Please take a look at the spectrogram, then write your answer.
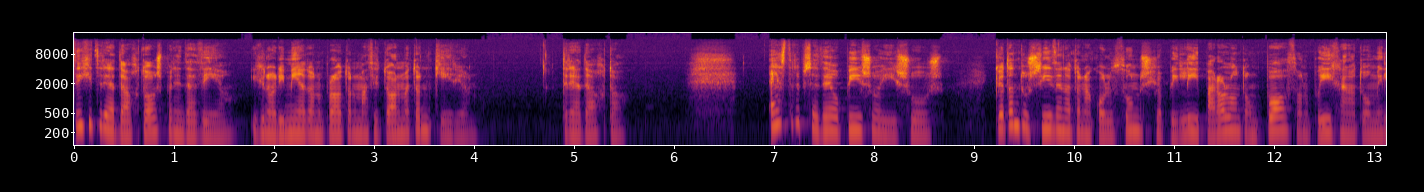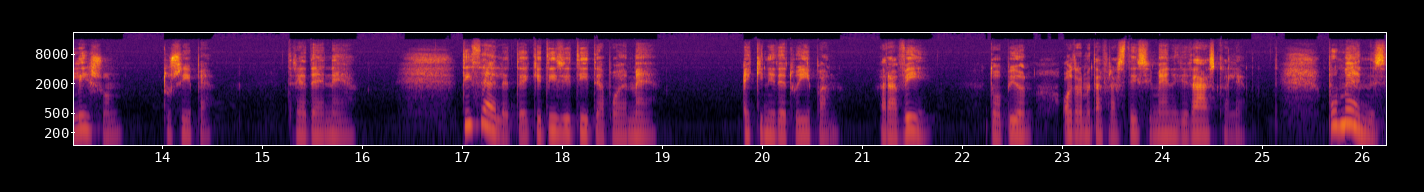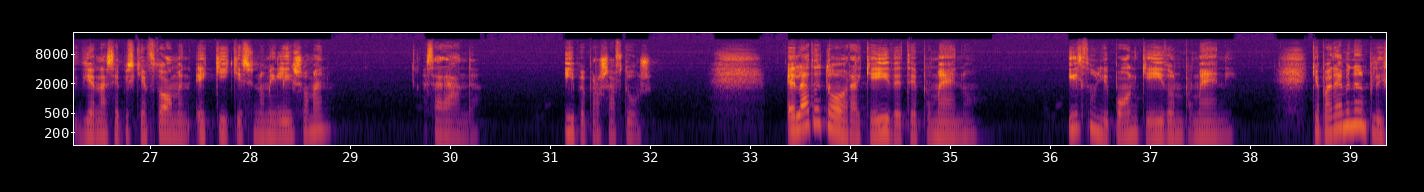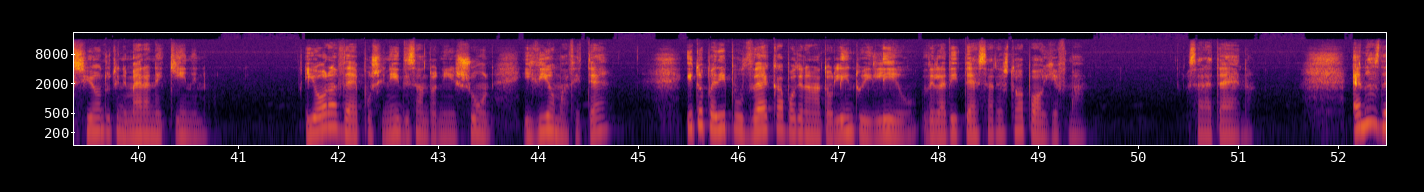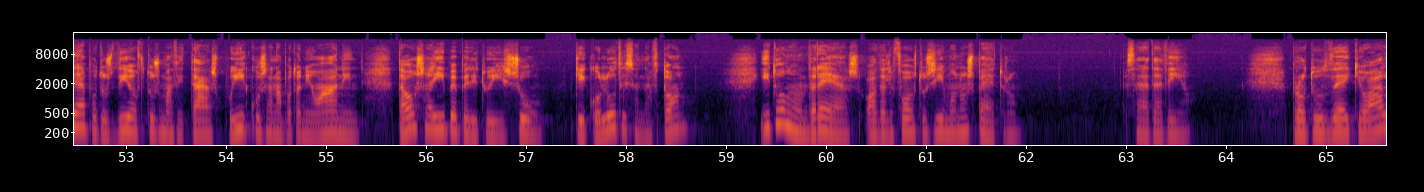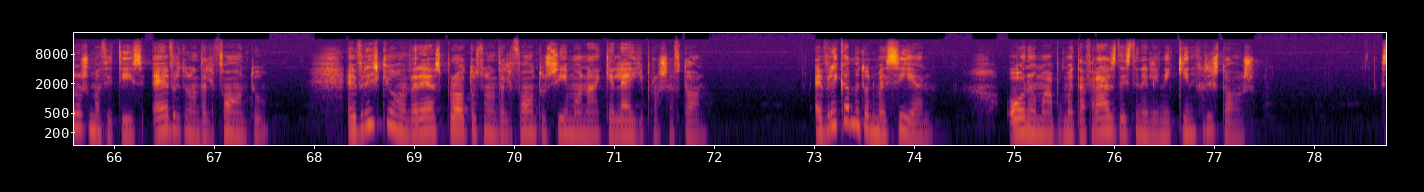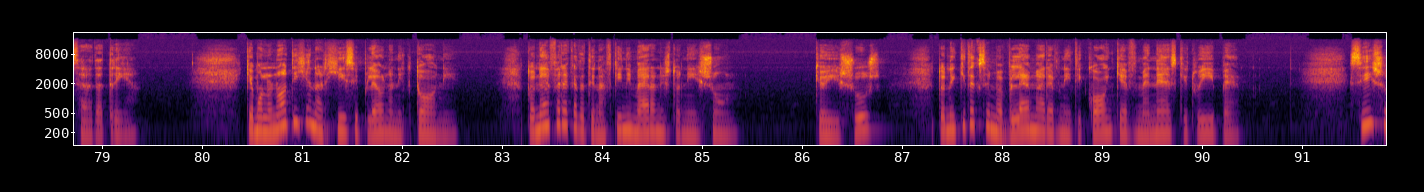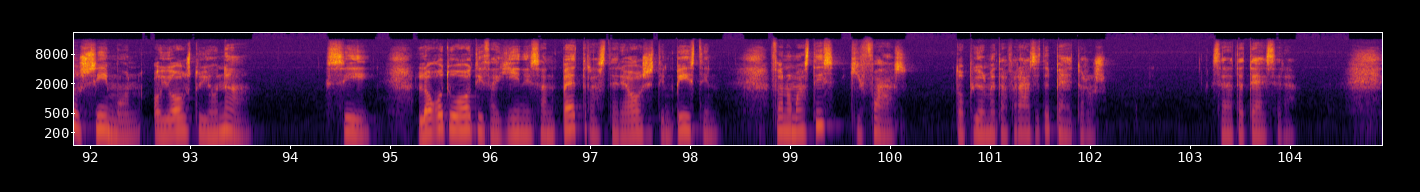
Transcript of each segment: Στίχη 38-52 Η γνωριμία των πρώτων μαθητών με τον Κύριον. 38 Έστρεψε δε ο πίσω ο Ιησούς και όταν τους είδε να τον ακολουθούν σιωπηλοί παρόλων των πόθων που είχαν να του ομιλήσουν, τους είπε 39 «Τι θέλετε και τι ζητείτε από εμέ» Εκείνοι δε του είπαν «Ραβί» το οποίο όταν μεταφραστεί σημαίνει διδάσκαλε. «Πού μένεις για να σε επισκεφθόμεν εκεί και συνομιλήσομεν» 40 είπε προς αυτούς «Ελάτε τώρα και είδετε που μένω». Ήλθον λοιπόν και είδον που μένει και παρέμειναν πλησίον του την ημέραν εκείνην. Η ώρα δε που συνείδησαν τον Ιησούν οι δύο μαθητέ ή το περίπου δέκα από την ανατολή του ηλίου, δηλαδή τέσσερες το απόγευμα. 41. Ένας δε από τους δύο αυτούς μαθητάς που ήκουσαν από τον Ιωάννην τα όσα είπε περί του Ιησού και ακολούθησαν αυτόν, ή ο Ανδρέας, ο αδελφός του Σίμωνος Πέτρου. 42. Προτού δε και ο άλλος μαθητής έβρι τον αδελφόν του, ευρίσκει ο Ανδρέας πρώτος των αδελφών του Σίμωνα και λέγει προς αυτόν «Ευρήκαμε τον Μεσσίαν, όνομα που μεταφράζεται στην ελληνική Χριστός». 43. Και μολονότι είχε αρχίσει πλέον να νυχτώνει, τον έφερε κατά την αυτήν ημέραν εις τον Ιησούν. Και ο Ιησούς τον εκοίταξε με βλέμμα ερευνητικό και ευμενές και του είπε «Σύ είσαι ο Σίμων, ο Υιός του Ιωνά, Σύ, λόγω του ότι θα γίνεις σαν πέτρα στερεώσεις την πίστη, θα ονομαστείς Κυφάς, το οποίο μεταφράζεται Πέτρος. 44.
